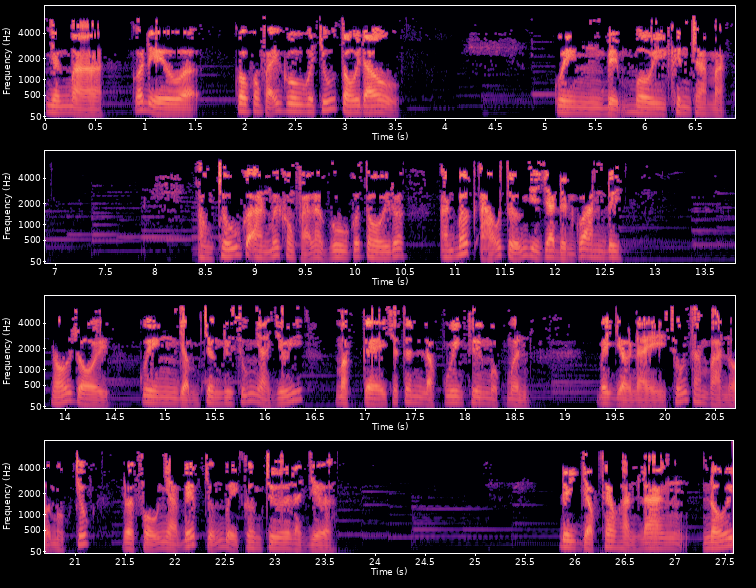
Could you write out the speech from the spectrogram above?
Nhưng mà có điều ờ, cô không phải gu của chú tôi đâu. Quyên bỉm môi khinh ra mặt. Ông chú của anh mới không phải là gu của tôi đó, anh bớt ảo tưởng về gia đình của anh đi. Nói rồi, Quyên dậm chân đi xuống nhà dưới, mặc kệ cho tên Lộc Nguyên thiên một mình. Bây giờ này xuống thăm bà nội một chút, rồi phụ nhà bếp chuẩn bị cơm trưa là vừa. Đi dọc theo hành lang, nối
